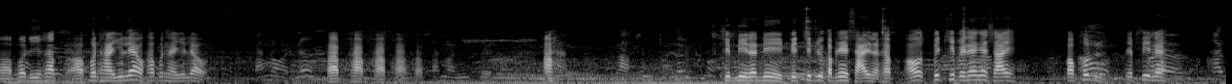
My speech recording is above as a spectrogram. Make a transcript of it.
อ่าพอดีครับอ่าเพิ่นหายอยู่แล้วครับเพิ่นหายอยู่แล้วสามร้อยเด้อครับครับครับครับครับ สามร้อยนี่อะลาบสู้กินเลยคลิปนี้นะนี่ปิดคลิปอยู่กับยายสายนะครับเอาปิดคลิปไปแน่ยายสายขอบคุณ FC เนี่ยอออัน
